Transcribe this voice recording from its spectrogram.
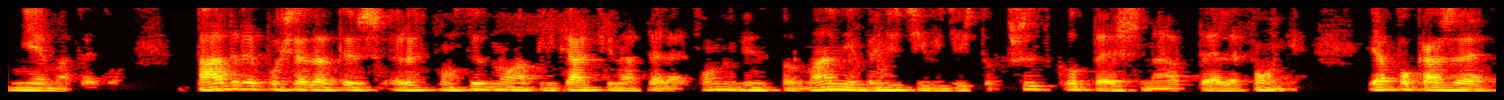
nie ma tego. Padre posiada też responsywną aplikację na telefon, więc normalnie będziecie widzieć to wszystko też na telefonie. Ja pokażę,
